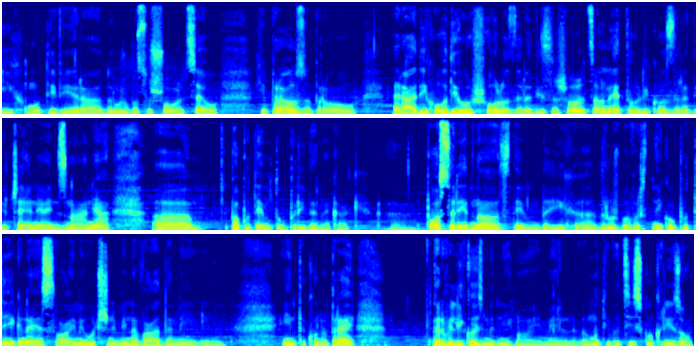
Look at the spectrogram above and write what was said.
jih motivira družba sošolcev, ki pravzaprav radi hodijo v šolo zaradi sošolcev, ne toliko zaradi učenja in znanja, uh, pa potem to pride nekako. Posredno, s tem, da jih družba vrstnikov potegne s svojimi učnimi navadami, in, in tako naprej. Kar veliko izmed njih no, je imelo motivacijsko krizo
